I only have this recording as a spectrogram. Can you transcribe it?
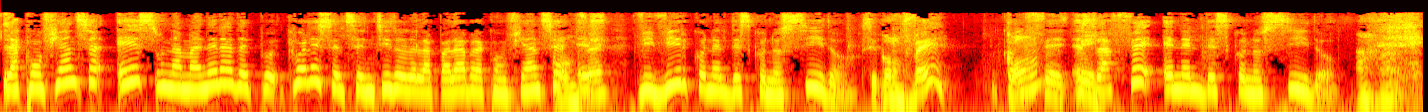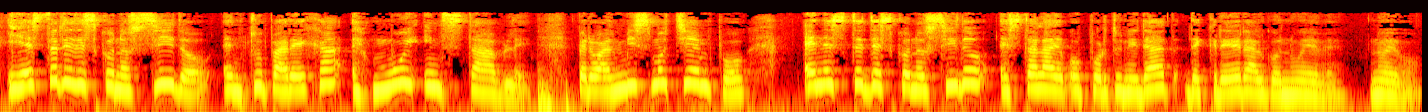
La confianza es una manera de... ¿Cuál es el sentido de la palabra confianza? Con es fe. vivir con el desconocido. Sí, con fe. Con fe. Es la fe en el desconocido. Ajá. Y este de desconocido en tu pareja es muy instable, pero al mismo tiempo, en este desconocido está la oportunidad de creer algo nuevo. nuevo.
